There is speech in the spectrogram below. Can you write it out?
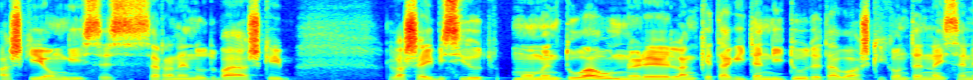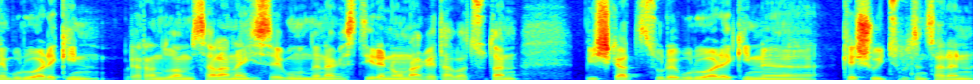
aski ongi zerranen dut, bai, aski lasai bizi dut momentu hau, nire lanketa egiten ditut, eta bo, aski konten naizen buruarekin, erranduan bezala naiz egun denak ez diren onak, eta batzutan pixkat zure buruarekin e, kesu itzultzen zaren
